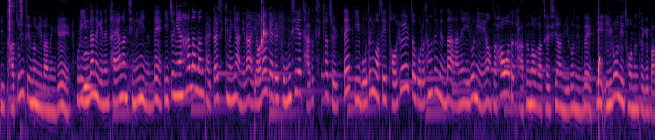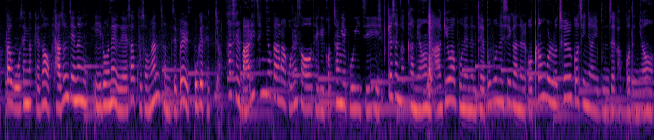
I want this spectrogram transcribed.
이 다중지능이라는 게 우리 인간에게는 다양한 지능이 있는데 이 중에 하나만 발달시키는 게 아니라 여러 개를 동시에 자극시켜 줄 때 이 모든 것이 더 효율적으로 상승된다라는 이론이에요. 그래서 하워드 가드너가 제시한 이론인데 이 이론이 저는 되게 맞다고 생각해서 다중지능 이론에 의해서 구성한 전집을 보게 됐죠. 사실 말이 책육아라고 해서 되게 거창해 보이지 쉽게 생각하면 아기와 보내는 대부분의 시간을 어떤 걸로 채울 것이냐의 문제 같거든요.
